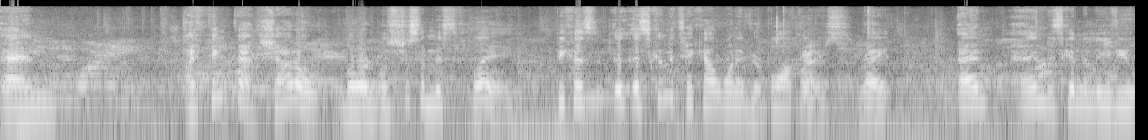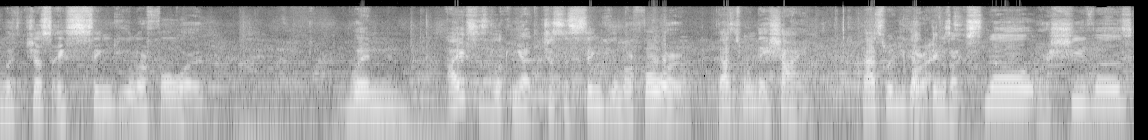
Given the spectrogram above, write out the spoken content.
and I think that Shadow Lord was just a misplay because it's going to take out one of your blockers, right? And and it's going to leave you with just a singular forward. When Ice is looking at just a singular forward, that's when they shine. That's when you got Correct. things like Snow or Shivas,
